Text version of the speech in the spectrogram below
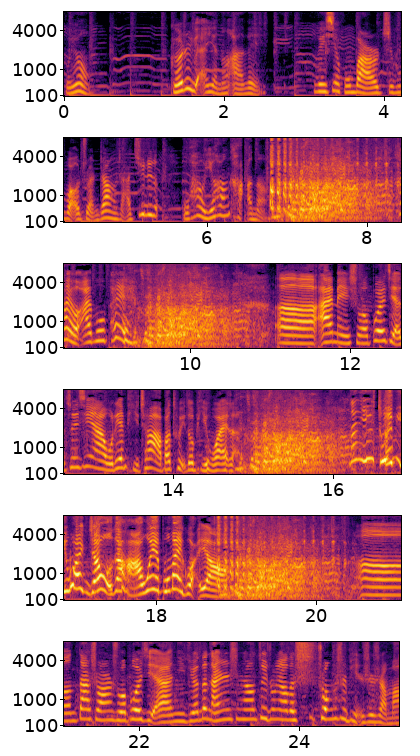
不用，隔着远也能安慰。微信红包、支付宝转账啥，距离我还有银行卡呢，还有 Apple Pay。呃，艾美说，波儿姐，最近啊，我练劈叉，把腿都劈坏了。那你腿劈坏，你找我干啥？我也不卖拐呀。”嗯，大双说：“波姐，你觉得男人身上最重要的是装饰品是什么？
